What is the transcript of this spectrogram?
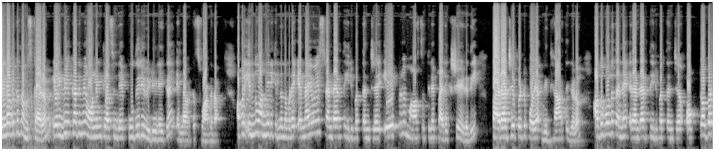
എല്ലാവർക്കും നമസ്കാരം. എൽ ബി അക്കാദമി ഓൺലൈൻ ക്ലാസിന്റെ പുതിയൊരു വീഡിയോയിലേക്ക് എല്ലാവർക്കും സ്വാഗതം. അപ്പോൾ ഇന്ന് വന്നിരിക്കുന്നത് നമ്മുടെ എൻ ഐ ഒ എസ് രണ്ടായിരത്തി ഇരുപത്തി അഞ്ച് ഏപ്രിൽ മാസത്തിലെ പരീക്ഷ എഴുതി പരാജയപ്പെട്ടു പോയ വിദ്യാർത്ഥികളും അതുപോലെ തന്നെ രണ്ടായിരത്തി ഇരുപത്തി അഞ്ച് ഒക്ടോബർ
